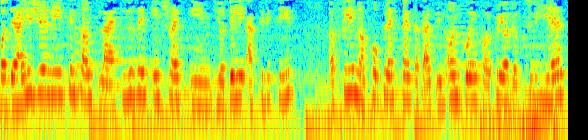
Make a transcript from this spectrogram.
but they are usually symptoms like losing interest in your daily activities, a feeling of hopelessness that has been ongoing for a period of two years,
